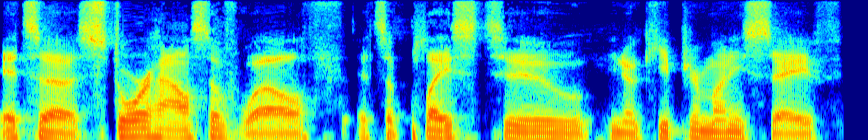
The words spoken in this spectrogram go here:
it's a storehouse of wealth it's a place to you know keep your money safe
